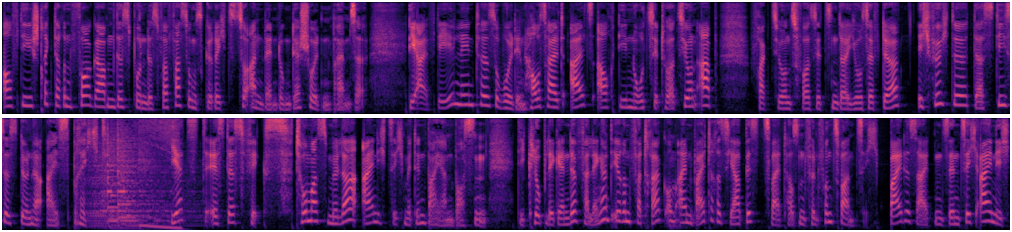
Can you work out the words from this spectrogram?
auf die strikteren Vorgaben des Bundes Bundesverfassungsgerichts zur Anwendung der Schuldenbremse. Die AfD lehnte sowohl den Haushalt als auch die Notsituation ab. Fraktionsvorsitzender Josef Dörr, ich fürchte, dass dieses dünne Eis bricht. Jetzt ist es fix. Thomas Müller einigt sich mit den Bayern-Bossen. Die Clublegende verlängert ihren Vertrag um ein weiteres Jahr bis 2025. Beide Seiten sind sich einig.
